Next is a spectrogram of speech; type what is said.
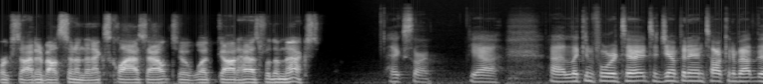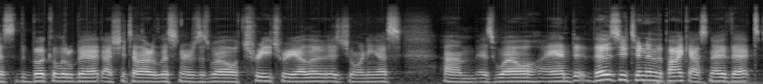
we're excited about sending the next class out to what God has for them next. Excellent. Yeah. Uh, looking forward to, to jumping in, talking about this, the book a little bit. I should tell our listeners as well, Tree Triello is joining us um, as well. And those who tune into the podcast know that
